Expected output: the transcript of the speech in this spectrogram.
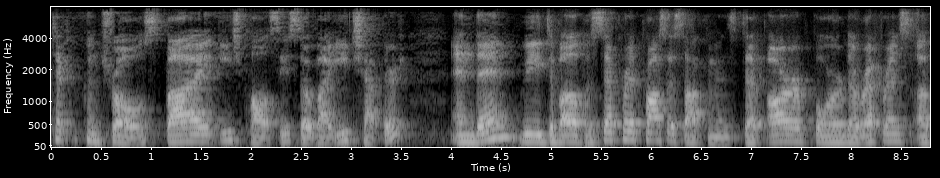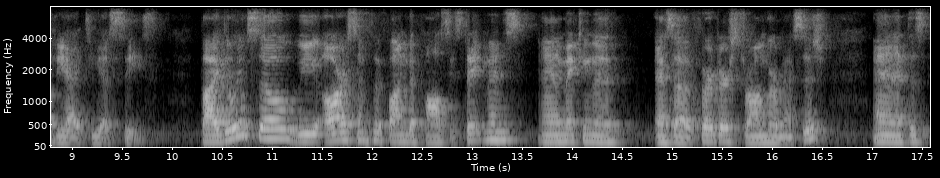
technical controls by each policy, so by each chapter, and then we develop a separate process documents that are for the reference of the ITSCs. By doing so, we are simplifying the policy statements and making it as a further stronger message. And at this,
